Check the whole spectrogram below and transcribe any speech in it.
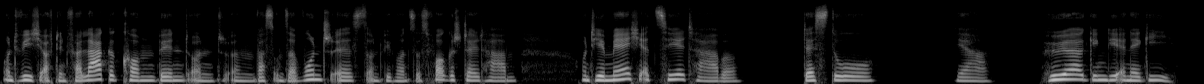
und wie ich auf den Verlag gekommen bin und ähm, was unser Wunsch ist und wie wir uns das vorgestellt haben. Und je mehr ich erzählt habe, desto ja, höher ging die Energie.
